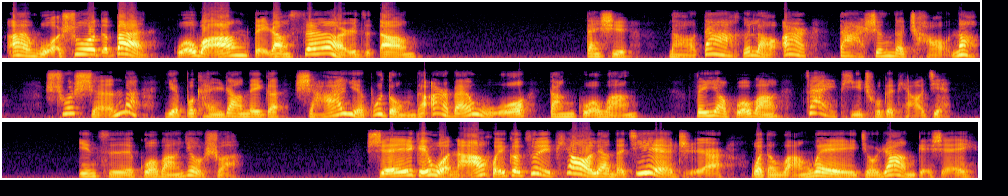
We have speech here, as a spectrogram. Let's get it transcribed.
按我说的办，国王得让三儿子当。”但是。老大和老二大声的吵闹，说什么也不肯让那个啥也不懂的二百五当国王，非要国王再提出个条件。因此，国王又说：“谁给我拿回个最漂亮的戒指，我的王位就让给谁。”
